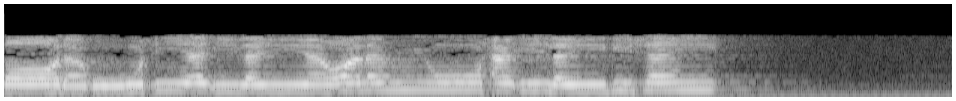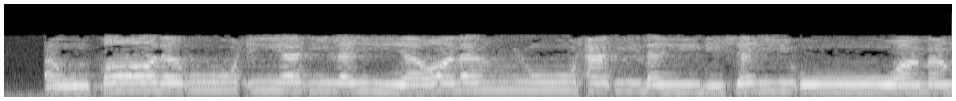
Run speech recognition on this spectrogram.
قال أوحي إلي ولم إليه شيء أو قال أوحي إلي ولم يوح إليه شيء ومن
